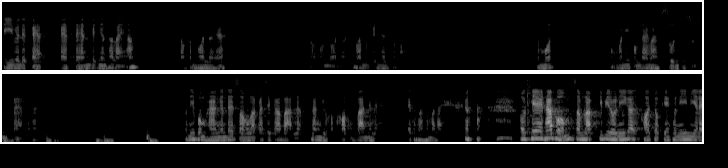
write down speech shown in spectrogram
ตีไปเลยแปดแปดแสนเป็นเงินเท่าไหร่เอ้าเราคำนวณหน่อยนะ เราคำนวณหน่อยว่ามันเป็นเงินเท่าไหร่ สมมติผมวันนี้ผมได้มา 0.008 แล้วนะ วันนี้ผมหาเงินได้ 289 บาทแล้ว นั่งอยู่กับคอมอยู่บ้านนี่แหละ ไม่ต้องมาทำอะไร โอเคครับผมสำหรับคลิปวิดีโอนี้ก็ขอจบเพียงเท่านี้มีอะไร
